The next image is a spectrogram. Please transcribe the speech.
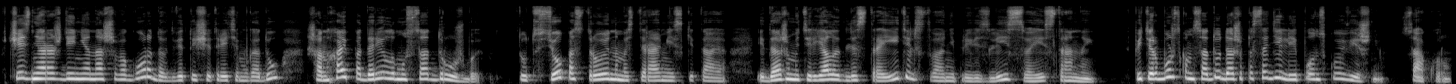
В честь дня рождения нашего города в 2003 году Шанхай подарил ему сад дружбы. Тут все построено мастерами из Китая, и даже материалы для строительства они привезли из своей страны. В Петербургском саду даже посадили японскую вишню – сакуру.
